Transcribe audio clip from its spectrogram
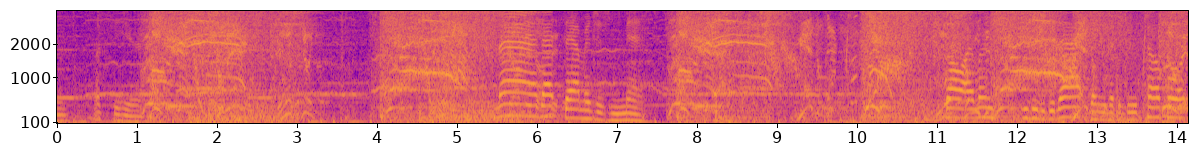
On. Let's see here. Nah, that damage is meh. So I learned you need to do that, then you have to do a teleport.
